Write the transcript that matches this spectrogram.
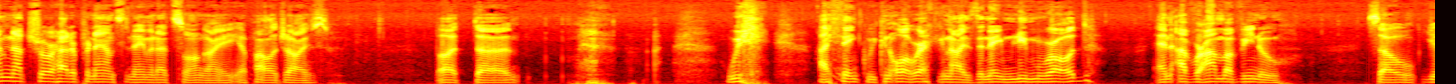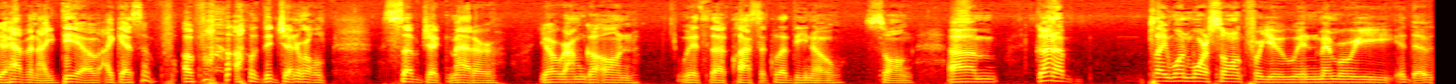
I'm not sure how to pronounce the name of that song. I apologize. But uh, we, I think we can all recognize the name Nimrod and Avraham Avinu. So you have an idea, I guess, of, of, of the general subject matter. Yoram Gaon with a classic Ladino song. Um, gonna play one more song for you in memory. uh,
